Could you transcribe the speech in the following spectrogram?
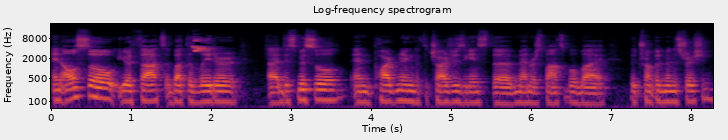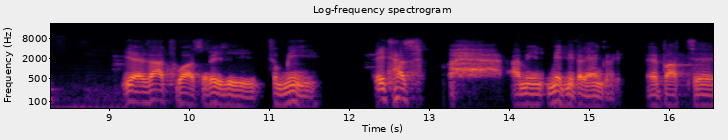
and also your thoughts about the later uh, dismissal and pardoning of the charges against the men responsible by the Trump administration? Yeah, that was really, to me, it has I mean, made me very angry. Uh, but uh,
